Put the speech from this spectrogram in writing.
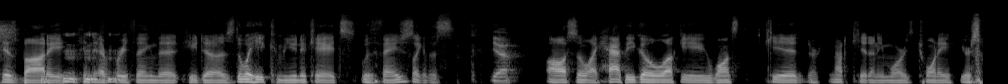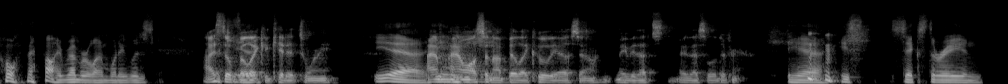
his body and everything that he does. The way he communicates with fans, just like this Yeah. awesome, like happy go lucky, wants kid or not kid anymore. He's 20 years old now. I remember when when he was I still feel like a kid at 20. yeah. I'm, and I'm also not built like Julio, so maybe that's maybe that's a little different. yeah, he's six three and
